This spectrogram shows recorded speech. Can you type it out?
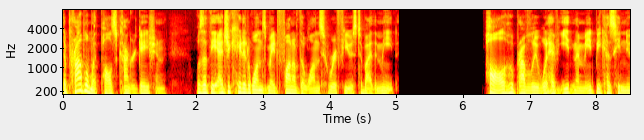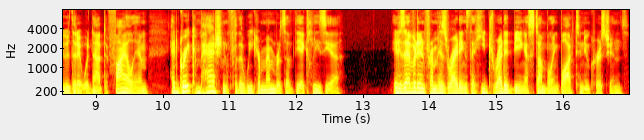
The problem with Paul's congregation was that the educated ones made fun of the ones who refused to buy the meat. Paul, who probably would have eaten the meat because he knew that it would not defile him, had great compassion for the weaker members of the ecclesia. It is evident from his writings that he dreaded being a stumbling block to new Christians.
